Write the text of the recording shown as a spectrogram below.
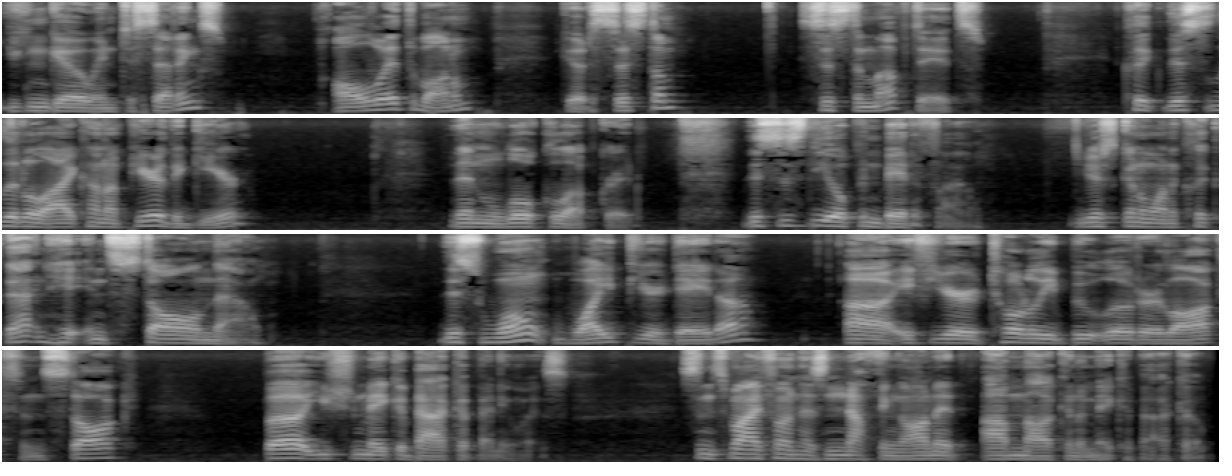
you can go into settings, all the way at the bottom, go to system, system updates, click this little icon up here, the gear, then local upgrade. This is the open beta file. You're just going to want to click that and hit install now. This won't wipe your data, uh, if your totally bootloader locks in stock, but you should make a backup anyways. Since my phone has nothing on it, I'm not going to make a backup.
